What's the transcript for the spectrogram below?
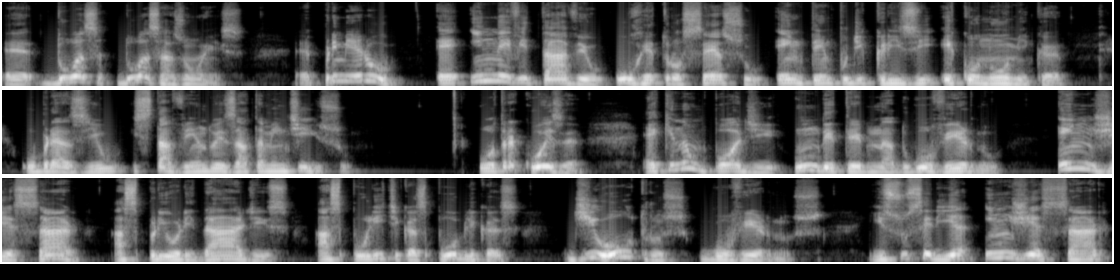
é, duas, duas razões. É, primeiro, é inevitável o retrocesso em tempo de crise econômica. O Brasil está vendo exatamente isso. Outra coisa é que não pode um determinado governo engessar as prioridades, as políticas públicas de outros governos. Isso seria engessar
